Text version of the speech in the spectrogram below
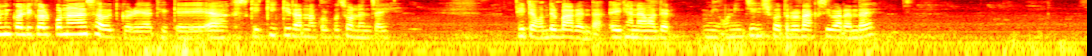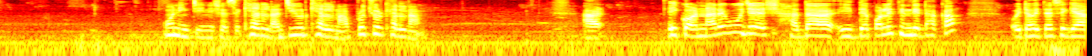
আমি কলিকল্পনা সাউথ কোরিয়া থেকে। আজকে কি কি রান্না করব চলেন যাই। এটা আমাদের বারান্দা। এইখানে আমাদের আমি অনেক জিনিসপত্র রাখছি বারান্দায়। অনেক জিনিস আছে। খেলনা, জিওর খেলনা, প্রচুর খেলনা। আর এই কর্নারে ওই যে সাদা এই দিয়ে পলিথিন দিয়ে ঢাকা, ওইটা হইতেছে গিয়া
